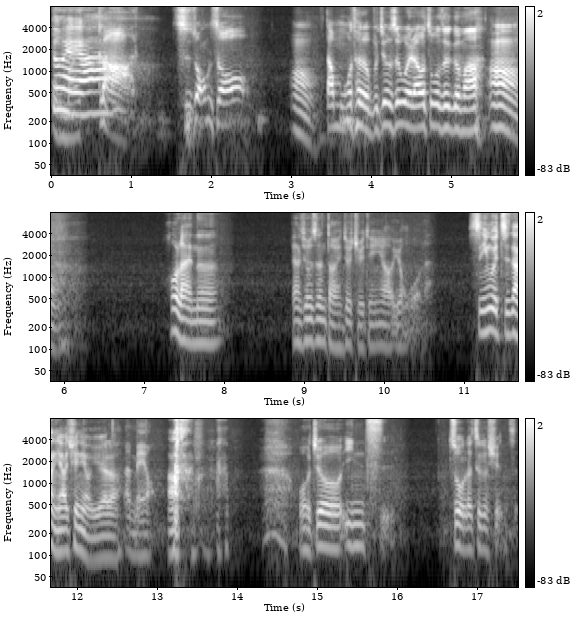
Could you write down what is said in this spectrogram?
对啊，God，时装周，嗯，当模特不就是为了要做这个吗？嗯，后来呢，梁秋生导演就决定要用我了，是因为知道你要去纽约了？啊，没有啊，我就因此做了这个选择，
